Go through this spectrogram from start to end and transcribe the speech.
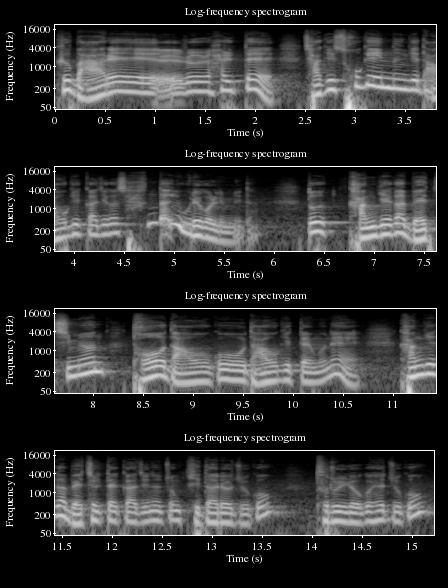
그 말을 할 때 자기 속에 있는 게 나오기까지가 상당히 오래 걸립니다. 또 관계가 맺히면 더 나오고 나오기 때문에 관계가 맺힐 때까지는 좀 기다려주고 들으려고 해주고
